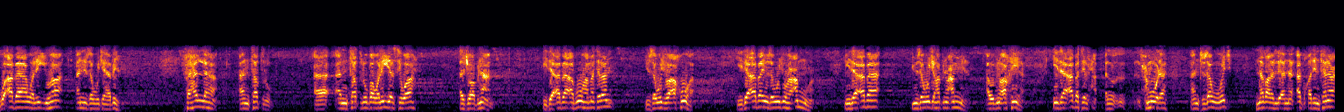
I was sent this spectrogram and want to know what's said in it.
وأبى وليها أن يزوجها به فهل لها أن تطلب آه، أن تطلب وليا سواه؟ الجواب نعم. إذا أبى أبوها مثلا يزوجها أخوها. إذا أبى يزوجها عمها. إذا أبى يزوجها ابن عمها أو ابن أخيها. إذا أبت الحمولة أن تزوج نظرا لأن الأب قد امتنع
